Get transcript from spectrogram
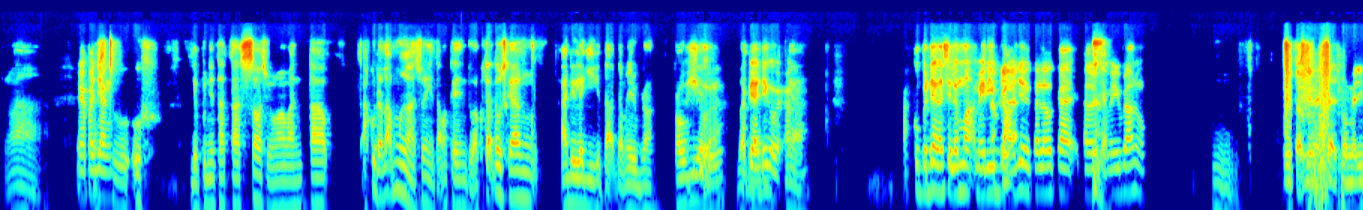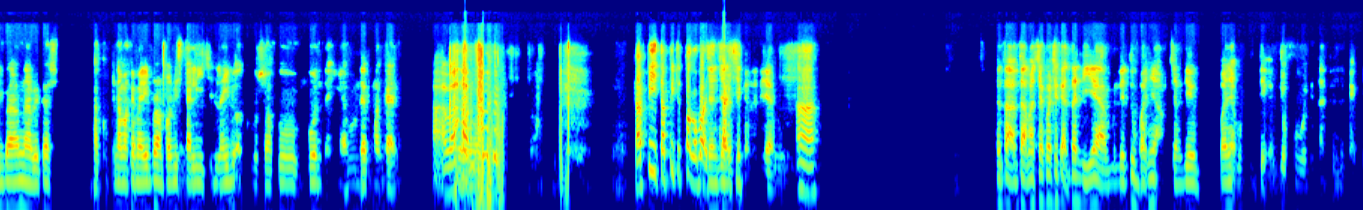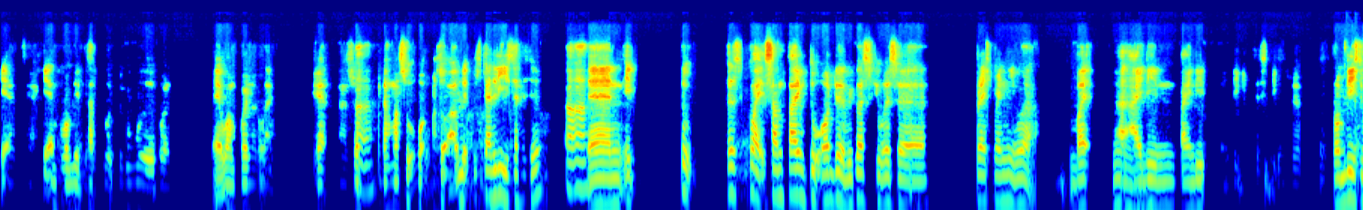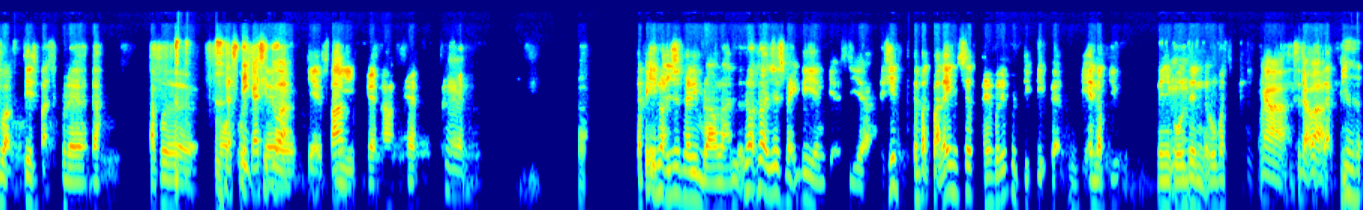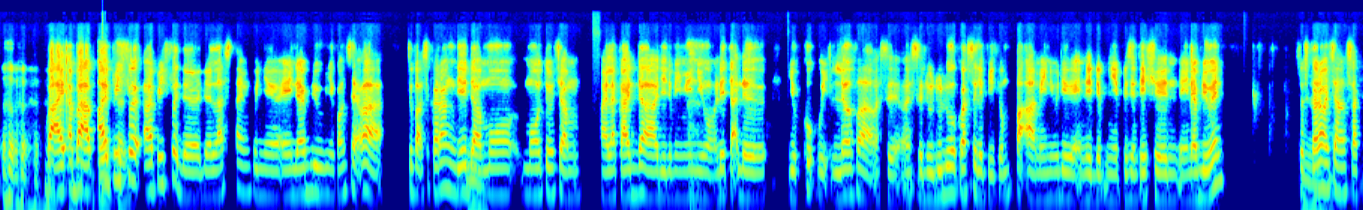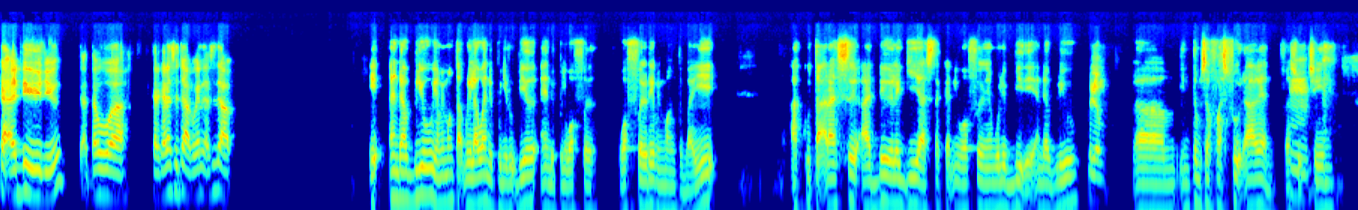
Ah, yang panjang. Lepas tu, uh, dia punya tartar sauce memang mantap. Aku dah lama lah sebenarnya tak makan yang tu. Aku tak tahu sekarang ada lagi ke tak kat Mary Brown. Probably Sure ada. lah. Tapi then, ada kot. Ya. Ah. Aku bedal nasi lemak Mary Tapi Brown lah. je kalau kat kalau dekat Mary Brown tu. Hmm. Aku tak boleh nak judge from Mary Brown lah because aku pernah makan Mary Brown probably sekali je dalam hidup aku. So aku pun tak ingat benda aku makan. Faham. tapi tapi to talk about spicy. cakap tadi lah. Ah, Eh, Tak, tak macam kau cakap tadi lah. Benda tu banyak macam dia banyak berputik kat Johor. Dia tak ada dekat KL. KL probably ada satu atau dua pun. At one point of time. Kan? Ah, So aku dah masuk masuk outlet tu sekali sahaja. ah, ah. And it took us quite some time to order because it was a fresh menu lah. But Hmm. I, I didn't find it interesting. Probably sebab taste buds aku dah, dah apa Dah stick kat situ lah. KFC Faham? kan, ah, kan. Hmm. Ah. Tapi not just Mary Brown lah. Not not just McD and KFC lah. Actually tempat-tempat lain serve ayam goreng pun deep-deep kat NW. Dia Hmm. golden rumah Ah, sedap lah. But I but I prefer I prefer the the last time punya A&W punya konsep lah. Sebab sekarang dia dah Hmm. more more tu macam ala kadar je dia punya menu. Dia tak ada you cook with love lah. Masa masa dulu-dulu aku rasa lebih gempak lah menu dia and dia, dia punya presentation A&W kan. So Hmm. sekarang macam setakat ada je. Tak tahu lah. Kadang-kadang sedap, kadang-kadang tak sedap. A&W yang memang tak boleh lawan dia punya root beer and dia punya waffle. Waffle dia memang terbaik. Aku tak rasa ada lagi lah setakat ni waffle yang boleh beat A&W. Belum. Um, in terms of fast food lah kan. Fast food Hmm. chain.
